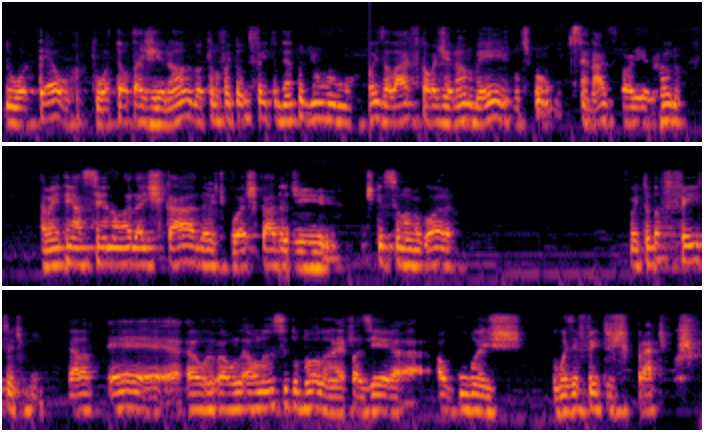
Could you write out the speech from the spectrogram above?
do hotel, que o hotel tá girando, aquilo foi todo feito dentro de uma coisa lá que ficava girando mesmo, tipo, um cenário ficava girando. Também tem a cena lá da escada, tipo, a escada de. Esqueci o nome agora. Foi toda feita, tipo, ela é, é, o, é o- é o lance do Nolan, é fazer ah, algumas, alguns efeitos práticos.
